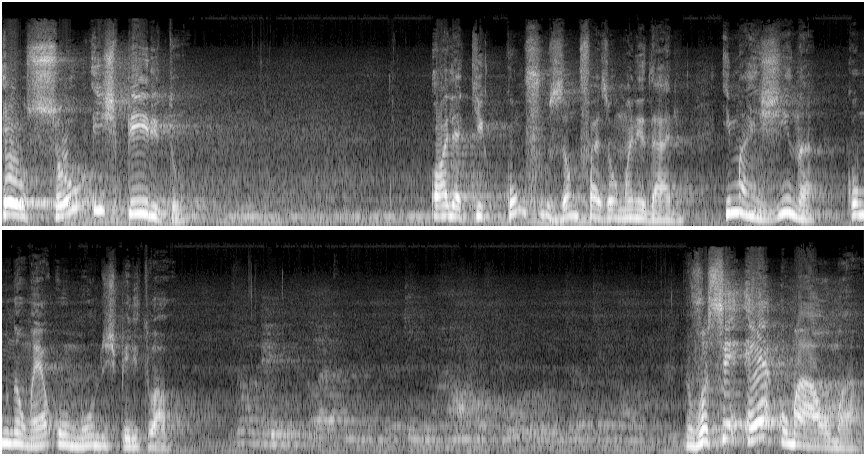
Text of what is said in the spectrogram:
Eu sou espírito. Olha que confusão faz a humanidade. Imagina como não é o mundo espiritual. Você é uma alma.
